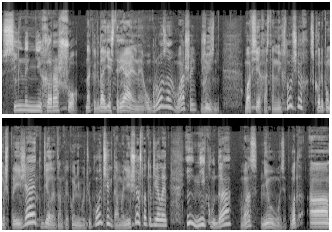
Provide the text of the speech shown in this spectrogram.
сильно нехорошо, да, когда есть реальная угроза вашей жизни. Во всех остальных случаях скорая помощь приезжает, делает там какой-нибудь укольчик там, или еще что-то делает, и никуда вас не увозят. Вот а,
